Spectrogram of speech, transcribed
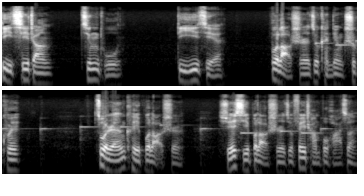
第七章，精读，第一节，不老实就肯定吃亏。做人可以不老实，学习不老实就非常不划算。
